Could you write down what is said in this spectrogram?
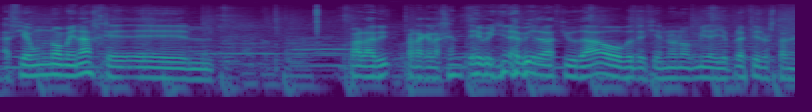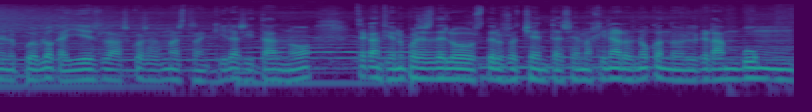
hacía un homenaje el- para, para que la gente viniera a vivir a la ciudad o decía, no, no, mira, yo prefiero estar en el pueblo, que allí es las cosas más tranquilas y tal, ¿no? Esta canción pues es de los, de los 80, imaginaros, ¿no? Cuando el gran boom,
